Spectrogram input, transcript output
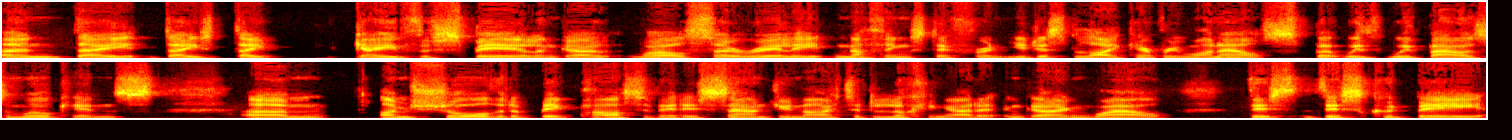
And they they they gave the spiel and go, "Well, so really nothing's different. You're just like everyone else." But with with Bowers and Wilkins. Um, I'm sure that a big part of it is Sound United looking at it and going, "Wow, this this could be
